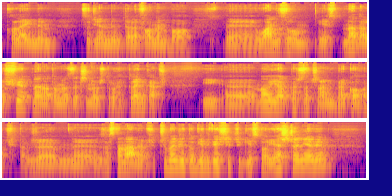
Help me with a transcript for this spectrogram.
kolejnym codziennym telefonem, bo One Zoom jest nadal świetne, natomiast zaczyna już trochę klękać i e, no ja też zaczyna mi brakować. Także e, zastanawiam się, czy będzie to G200 czy G100, jeszcze nie wiem.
